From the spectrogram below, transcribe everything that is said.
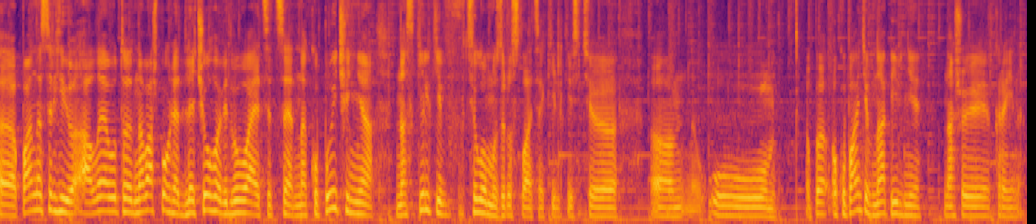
Е, Пане Сергію, але от на ваш погляд, для чого відбувається це накопичення? Наскільки в цілому зросла ця кількість е, е, у окупантів на півдні нашої країни?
